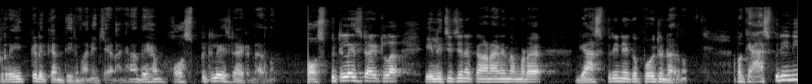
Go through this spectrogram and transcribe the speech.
ബ്രേക്ക് എടുക്കാൻ തീരുമാനിക്കുകയാണ്. അങ്ങനെ അദ്ദേഹം ഹോസ്പിറ്റലൈസ്ഡ് ആയിട്ടുണ്ടായിരുന്നു. ഹോസ്പിറ്റലൈസ്ഡ് ആയിട്ടുള്ള എലിച്ചിച്ചിനെ കാണാനും നമ്മുടെ ഗാസ്പിരിനെയൊക്കെ പോയിട്ടുണ്ടായിരുന്നു. അപ്പോൾ ഗാസ്പിരിനി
